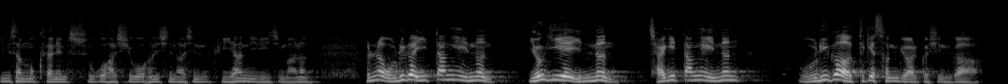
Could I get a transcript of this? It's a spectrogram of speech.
임산 목사님 수고하시고 헌신하시는 귀한 일이지만은 그러나 우리가 이 땅에 있는 여기에 있는 자기 땅에 있는 우리가 어떻게 선교할 것인가?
